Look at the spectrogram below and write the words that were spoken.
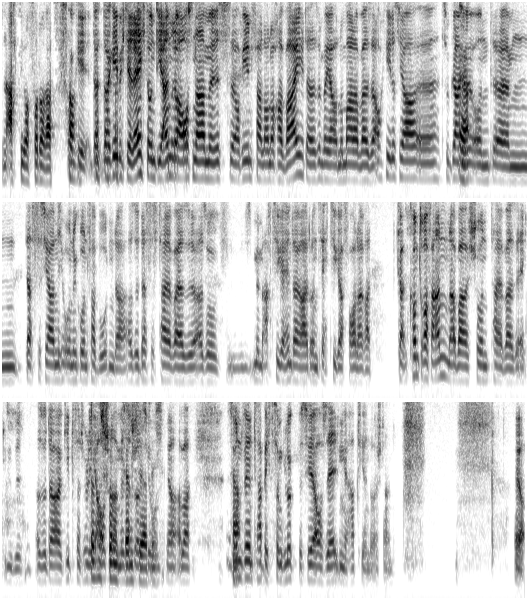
ein 80er Vorderrad zu fahren. Okay, da, da gebe ich dir recht. Und die andere Ausnahme ist auf jeden Fall auch noch Hawaii. Da sind wir ja normalerweise auch jedes Jahr äh, zugange und ähm, das ist ja nicht ohne Grund verboten da. Also das ist teilweise also mit dem 80er Hinterrad und 60er Vorderrad kommt drauf an, aber schon teilweise echt übel. Also da gibt es natürlich Ausnahmesituationen. Ja, aber so einen ja. Wind habe ich zum Glück bisher auch selten gehabt hier in Deutschland. Ja.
